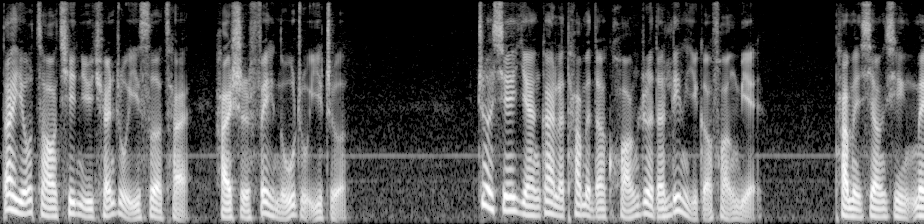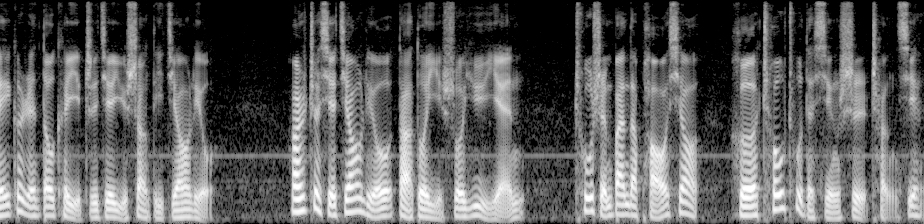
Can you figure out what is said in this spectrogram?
带有早期女权主义色彩，还是废奴主义者。这些掩盖了他们的狂热的另一个方面，他们相信每个人都可以直接与上帝交流，而这些交流大多以说预言、出神般的咆哮和抽搐的形式呈现。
